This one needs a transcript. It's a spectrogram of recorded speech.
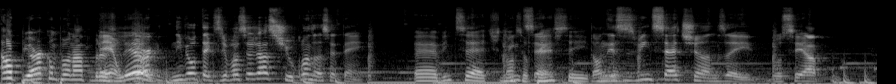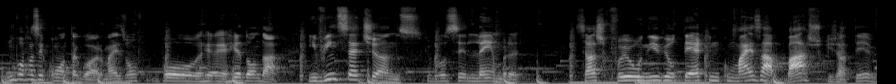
Ah, o pior campeonato É, o brasileiro? pior nível técnico. Se você já assistiu, quantos anos você tem? É, 27. Nossa, 27. eu pensei. Então, mas é- nesses 27 anos aí, você. a- Não vou fazer conta agora, mas vamos pô, re- arredondar. Em 27 anos que você lembra, você acha que foi o nível técnico mais abaixo que já teve?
